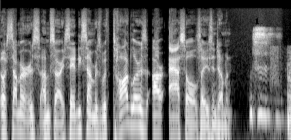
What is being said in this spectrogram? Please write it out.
or Summers. I'm sorry, Sandi Summers with toddlers are assholes, ladies and gentlemen.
